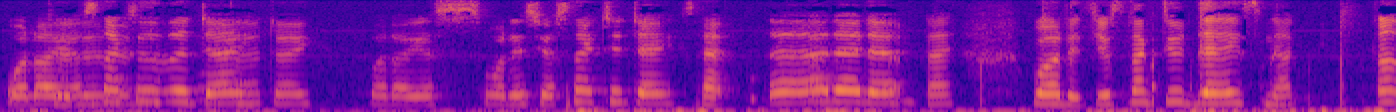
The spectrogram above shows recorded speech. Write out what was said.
What are your snacks of the day? day. What are your What is your snack today? Snack. Da, da, da. What is your snack today? Snack. Uh,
